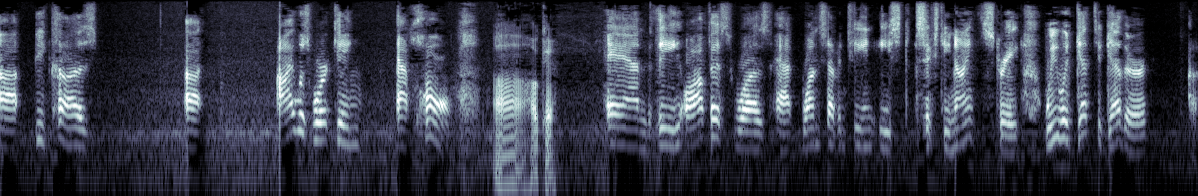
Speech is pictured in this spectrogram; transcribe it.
Uh, because uh, I was working at home Ah, okay. and the office was at 117 East 69th Street. We would get together uh,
